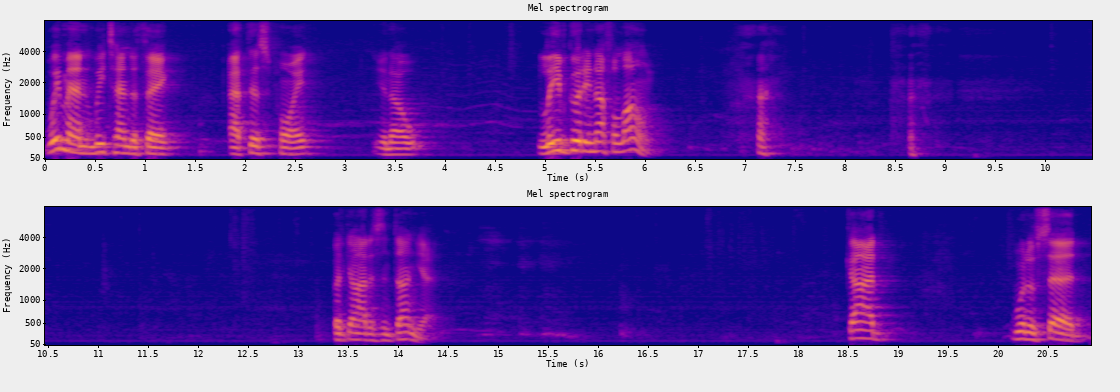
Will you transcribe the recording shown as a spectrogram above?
We men, we tend to think at this point, you know, leave good enough alone. but God isn't done yet. God would have said,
